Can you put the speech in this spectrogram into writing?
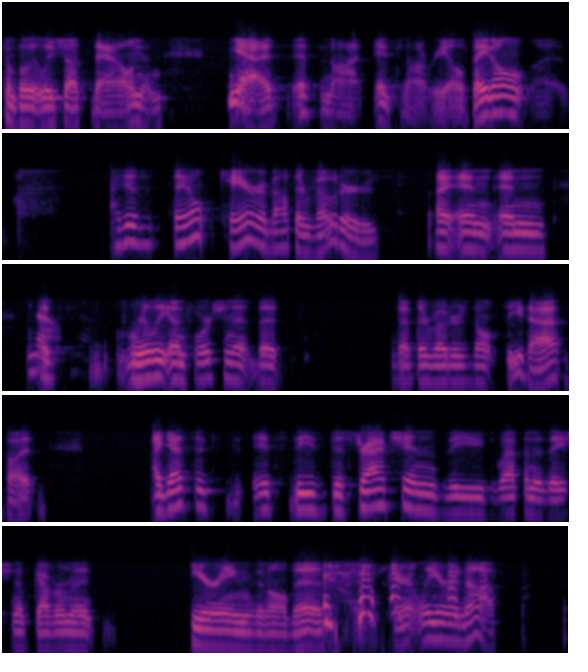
completely shuts down and yeah, it's it's not it's not real. They don't. I just they don't care about their voters, I, and and no. it's really unfortunate that that their voters don't see that. But I guess it's it's these distractions, these weaponization of government hearings, and all this apparently are enough.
